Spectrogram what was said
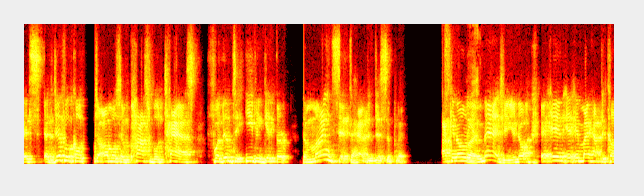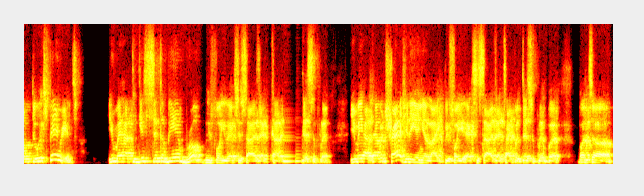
it's a difficult to almost impossible task for them to even get the the mindset to have the discipline. I can only right. imagine, you know, and, and it, it might have to come through experience. You may have to get sick of being broke before you exercise that kind of discipline. You may have to have a tragedy in your life before you exercise that type of discipline. But but uh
